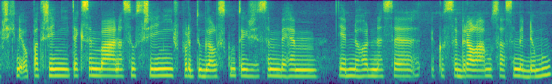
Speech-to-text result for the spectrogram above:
všechny opatření, tak jsem byla na soustředění v Portugalsku, takže jsem během jednoho dne se jako sebrala a musela jsem jít domů.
